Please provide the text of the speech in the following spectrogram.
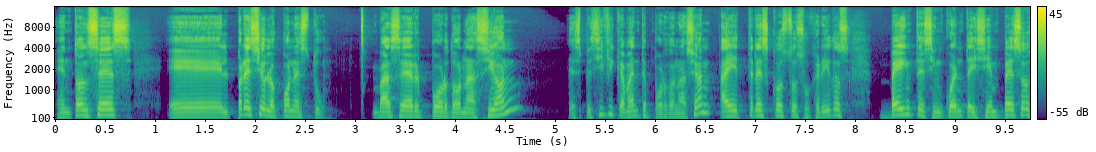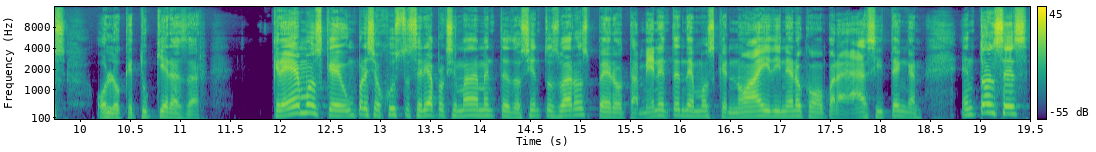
entonces eh, el precio lo pones tú. Va a ser por donación, específicamente por donación. Hay tres costos sugeridos, 20, 50 y 100 pesos o lo que tú quieras dar. Creemos que un precio justo sería aproximadamente 200 varos, pero también entendemos que no hay dinero como para así tengan. Entonces,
